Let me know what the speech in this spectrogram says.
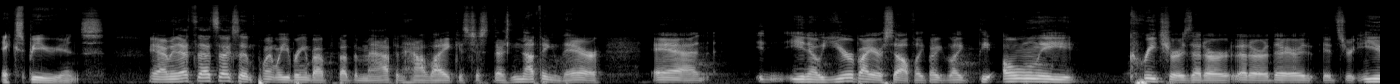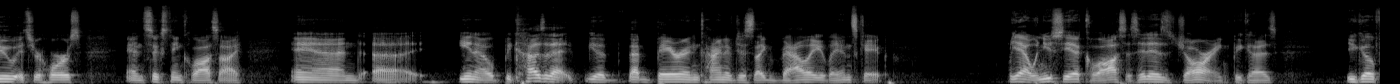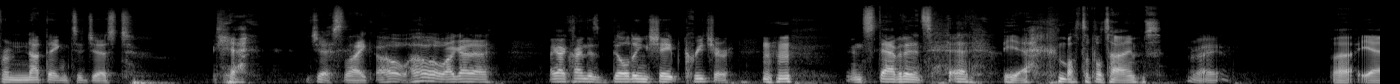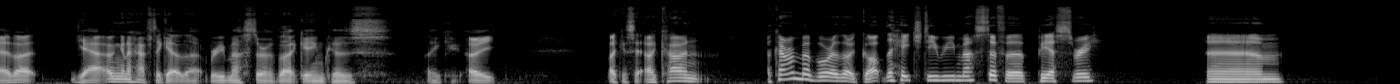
experience. Yeah, I mean that's that's an excellent point where you bring about about the map and how like it's just there's nothing there, and you know you're by yourself. Like like like the only creatures that are that are there. It's your you, it's your horse, and sixteen colossi, and uh, you know because of that you know that barren kind of just like valley landscape. Yeah, when you see a colossus, it is jarring because you go from nothing to just Yeah, just like oh oh i gotta i gotta climb this building shaped creature and stab it in its head. Yeah, multiple times. right But yeah, that yeah, I'm gonna have to get that remaster of that game because like I like I said, I can't I can't remember whether I got the HD remaster for PS3. Um,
